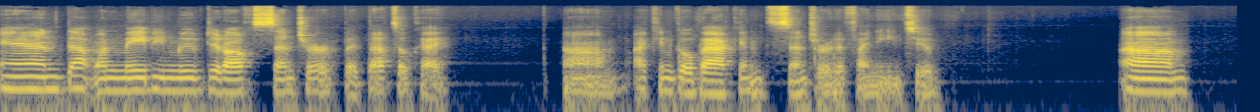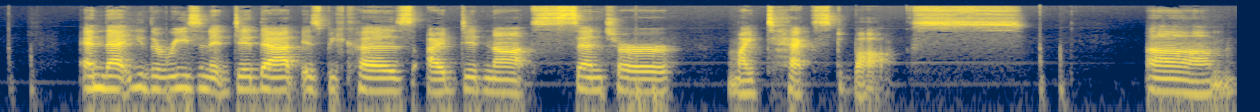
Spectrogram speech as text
And that one maybe moved it off center, but that's okay. Um, I can go back and center it if I need to. Um, and that you, the reason it did that is because I did not center my text box. Um,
